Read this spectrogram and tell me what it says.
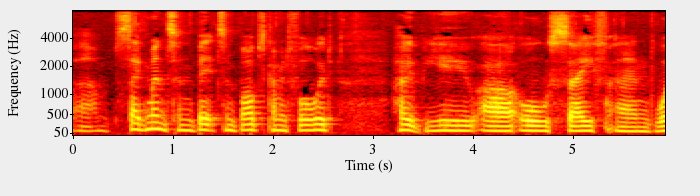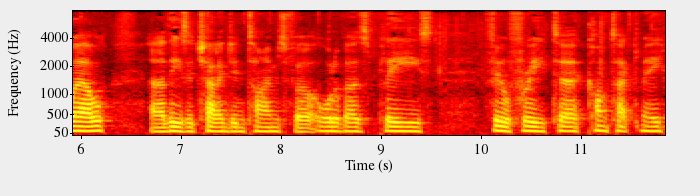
um, segments and bits and bobs coming forward. Hope you are all safe and well. Uh, these are challenging times for all of us. Please feel free to contact me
